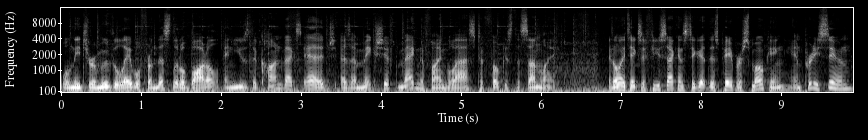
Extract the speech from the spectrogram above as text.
We'll need to remove the label from this little bottle and use the convex edge as a makeshift magnifying glass to focus the sunlight. It only takes a few seconds to get this paper smoking, and pretty soon,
